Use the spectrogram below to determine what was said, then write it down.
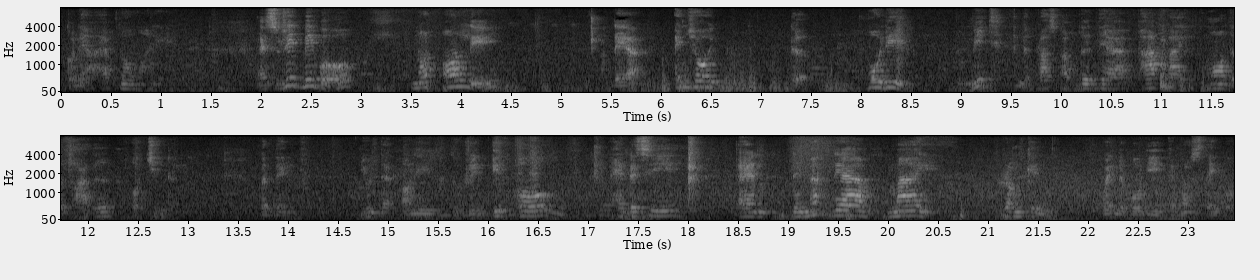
because they have no money. And rich people, not only they are enjoy the body, the meat and the plus after they are part like more the father or children. But they use that money to drink evil, fantasy, and they make their mind drunken when the body cannot stable.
